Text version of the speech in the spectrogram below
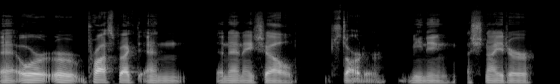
uh, or or prospect and an NHL starter, meaning a Schneider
